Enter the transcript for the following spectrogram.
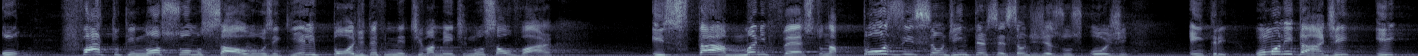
O fato que nós somos salvos e que Ele pode definitivamente nos salvar está manifesto na posição de intercessão de Jesus hoje entre humanidade e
